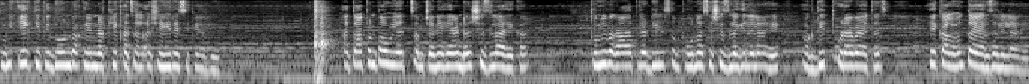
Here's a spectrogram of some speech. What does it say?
तुम्ही एक तिथे दोन भाकरी नक्की खाचाल अशी ही रेसिपी आहे. आता आपण पाहूयात चमच्याने हे अंड शिजलं आहे का? तुम्ही बघा आतलं डील संपूर्ण असं शिजलं गेलेलं आहे. अगदी थोड्या वेळातच हे कालवण तयार झालेलं आहे.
